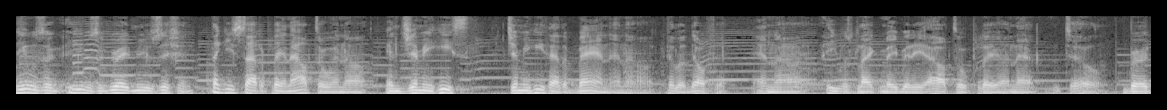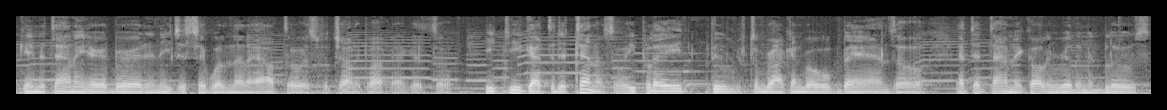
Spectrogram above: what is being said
He was a he was a great musician. I think he started playing alto in uh, in Jimmy Heath. Jimmy Heath had a band in uh, Philadelphia, and uh, he was like maybe the alto player in that until Bird came to town and he heard Bird, and he just said, "Well, another alto is for Charlie Parker, I guess." So he he got to the tenor, so he played through some rock and roll bands, or at that time they called him rhythm and blues,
